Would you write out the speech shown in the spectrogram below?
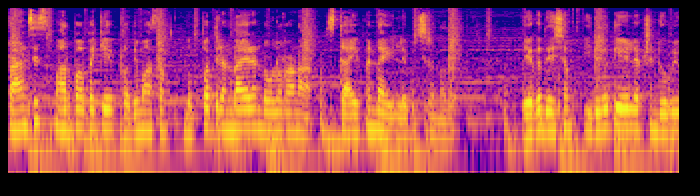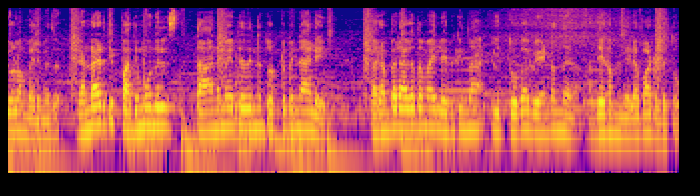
ഫ്രാൻസിസ് മാർപ്പാപ്പയ്ക്ക് പ്രതിമാസം മുപ്പത്തിരണ്ടായിരം ഡോളറാണ് സ്റ്റൈഫൻഡായി ലഭിച്ചിരുന്നത്. ഏകദേശം ഇരുപത്തിയേഴ് ലക്ഷം രൂപയോളം വരുന്നത്. രണ്ടായിരത്തി പതിമൂന്നിൽ സ്ഥാനമേറ്റതിന് തൊട്ടു പിന്നാലെ പരമ്പരാഗതമായി ലഭിക്കുന്ന ഈ തുക വേണ്ടെന്ന് അദ്ദേഹം നിലപാടെടുത്തു.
